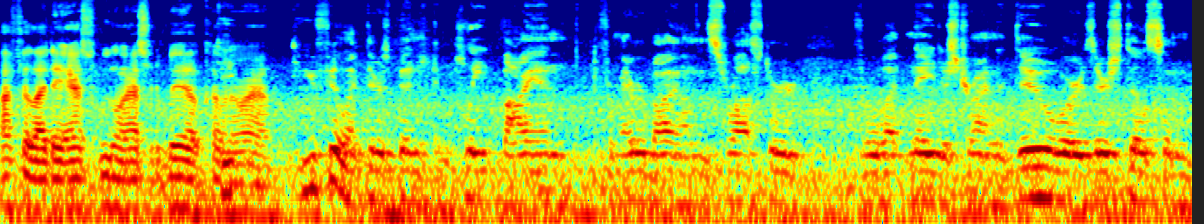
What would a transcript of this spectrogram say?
I feel like they answer, we gonna answer the bell coming do you, around. Do you feel like there's been complete buy-in from everybody on this roster for what Nate is trying to do, or is there still some,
